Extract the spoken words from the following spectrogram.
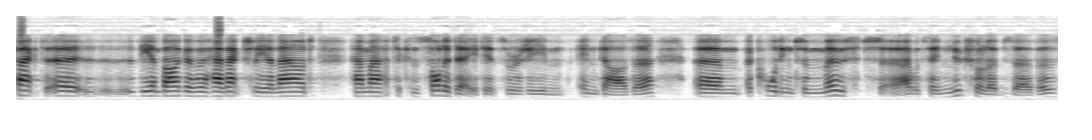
fact, the embargo has actually allowed Hamas to consolidate its regime in Gaza. Um, according to most, uh, I would say, neutral observers,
